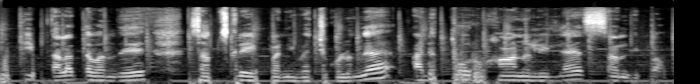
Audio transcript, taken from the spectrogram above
யூடியூப் தளத்தை வந்து சப்ஸ்கிரைப் பண்ணி வச்சுக்கொள்ளுங்க. அடுத்த ஒரு காணொலியில் சந்திப்போம்.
